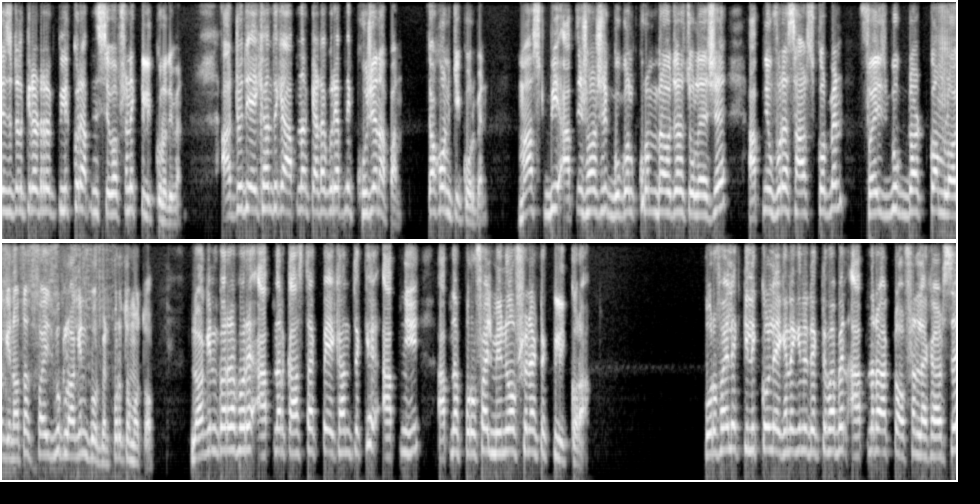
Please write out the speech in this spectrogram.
ডিজিটাল ক্রিয়েটরে ক্লিক করে আপনি সেভ অপশনে ক্লিক করে দিবেন। আর যদি এখান থেকে আপনার ক্যাটাগরি আপনি খুঁজে না পান, তখন কি করবেন? মাস্ট বি আপনি সরাসরি গুগল ক্রোম ব্রাউজারে চলে এসে আপনি উপরে সার্চ করবেন Facebook dot com log in অর্থাৎ ফেসবুক লগ ইন করবেন প্রথমত। লগ ইন করার পরে আপনার কাজ থাকবে এখান থেকে আপনি আপনার প্রোফাইল মেনু অপশনে একটা ক্লিক করা। প্রোফাইলে ক্লিক করলে এখানে কিন্তু দেখতে পাবেন আপনারা একটা অপশন লেখা আছে,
